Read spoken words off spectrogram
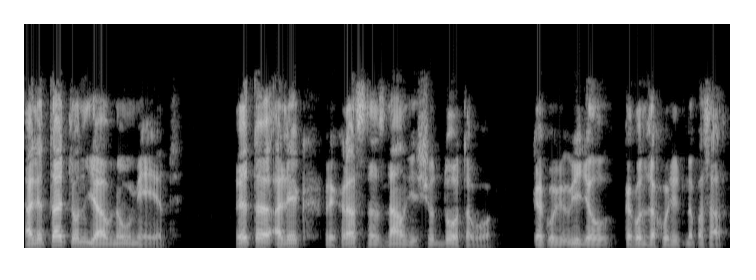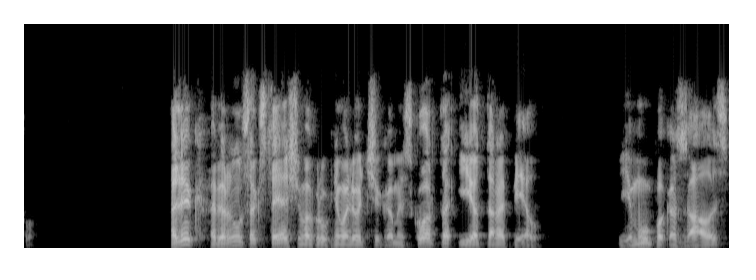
А летать он явно умеет. Это Олег прекрасно знал еще до того, как увидел, как он заходит на посадку. Олег обернулся к стоящим вокруг него летчикам эскорта и оторопел. Ему показалось,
